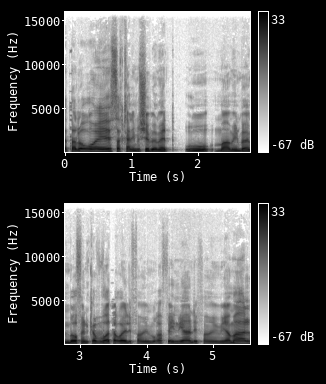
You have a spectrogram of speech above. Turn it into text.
אתה לא רואה שחקנים שבאמת הוא מאמין בהם באופן קבוע, אתה רואה לפעמים רפיניה, לפעמים ימל,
